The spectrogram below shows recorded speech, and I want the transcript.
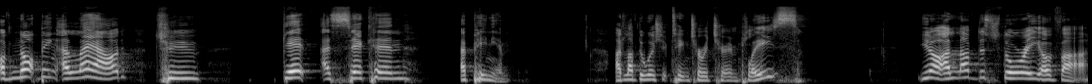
of not being allowed to get a second opinion. I'd love the worship team to return, please. You know, I love the story of, uh,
